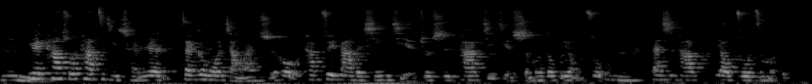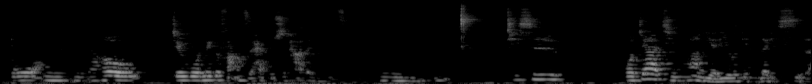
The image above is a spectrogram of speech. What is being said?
嗯，因为他说他自己承认，在跟我讲完之后，他最大的心结就是他姐姐什么都不用做，嗯。但是他要做这么的多，嗯嗯。然后结果那个房子还不是他的名字，嗯，其实我家的情况也有点类似啦，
